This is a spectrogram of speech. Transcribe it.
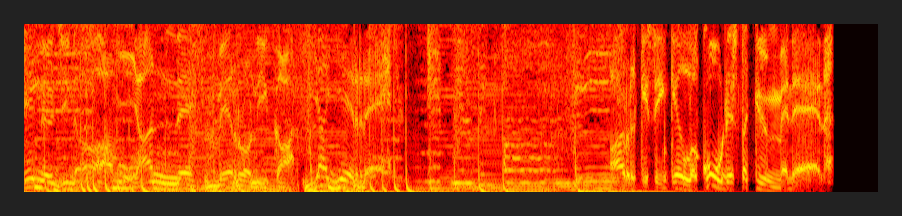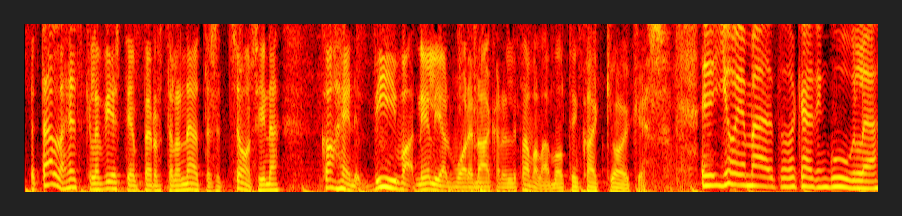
Energin aamu. Janne, Veronika ja Jere. Arkisin kello kuudesta kymmeneen. Ja tällä hetkellä viestien perusteella näyttäisi, että se on siinä kahden viiva neljän vuoden aikana, eli tavallaan me oltiin kaikki oikeassa. E, Joo, ja mä tota, käytin Googlea,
